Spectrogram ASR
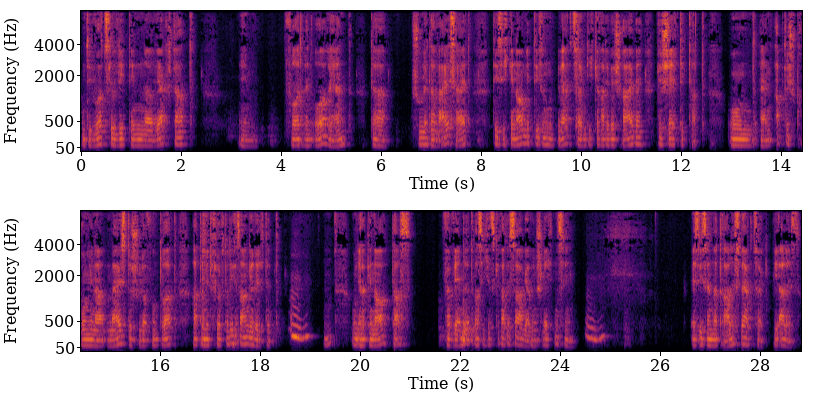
Und die Wurzel liegt in der Werkstatt im vorderen Orient der Schule der Weisheit, die sich genau mit diesen Werkzeugen, die ich gerade beschreibe, beschäftigt hat. Und ein abgesprungener Meisterschüler von dort hat damit fürchterliches angerichtet. Und er hat genau das verwendet, was ich jetzt gerade sage, aber im schlechten Sinn. Es ist ein neutrales Werkzeug, wie alles.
